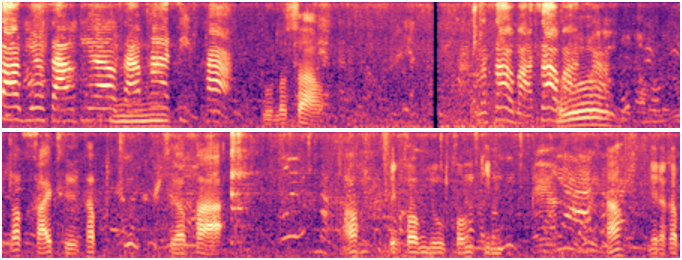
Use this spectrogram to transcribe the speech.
สามเดียวสามเดียวอืม สามห้าสิบค่ะตัวละสาวตัวละเศร้าบาทเศร้าเอบาทอค่ะรับขายถือครับ เสื้อผ้าเอาเป็นของอยู่ของกินเอานี่แหละครับ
